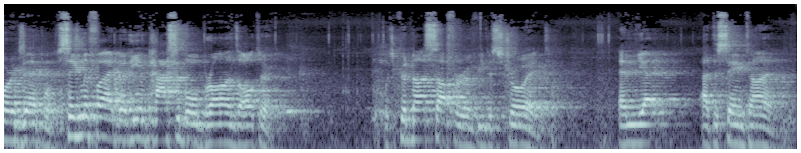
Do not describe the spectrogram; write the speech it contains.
for example, signified by the impassible bronze altar, which could not suffer and be destroyed, and yet at the same time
